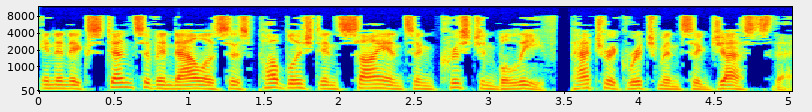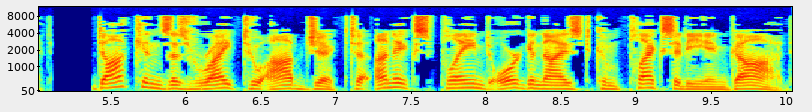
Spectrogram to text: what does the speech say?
In an extensive analysis published in Science and Christian Belief, Patrick Richmond suggests that Dawkins is right to object to unexplained organized complexity in God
